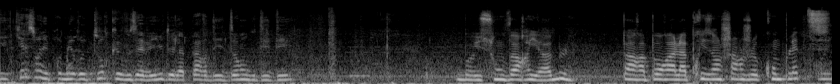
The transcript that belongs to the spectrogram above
Et quels sont les premiers retours que vous avez eus de la part d'aidants ou d'aidés bon, Ils sont variables par rapport à la prise en charge complète.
